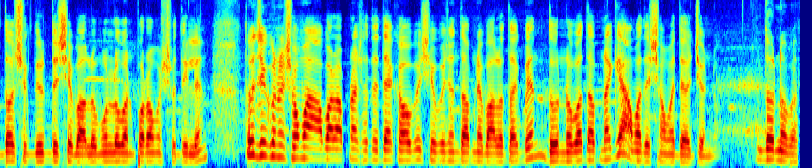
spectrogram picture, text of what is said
দর্শকদের উদ্দেশ্যে ভালো মূল্যবান পরামর্শ দিলেন। তো যে কোনো সময় আবার আপনার সাথে দেখা হবে, সে পর্যন্ত আপনি ভালো থাকবেন। ধন্যবাদ আপনাকে আমাদের সময় দেওয়ার জন্য। ধন্যবাদ।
